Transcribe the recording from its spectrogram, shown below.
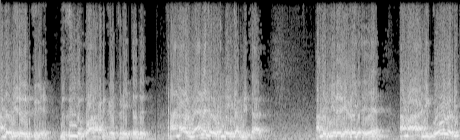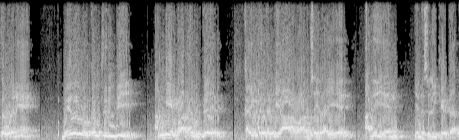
அந்த வீரருக்கு மிகுந்த பாராட்டுகள் கிடைத்தது. ஆனால் மேனேஜர் ஒன்றை கவனித்தார். அந்த வீரரை அழைத்து ஆமா நீ கோல் அடித்த உடனே வேறு பக்கம் திரும்பி அங்கே பார்த்துவிட்டு கைகளை தட்டி ஆரவாரம் செய்தாயே அது ஏன்? என்று சொல்லி கேட்டார்.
